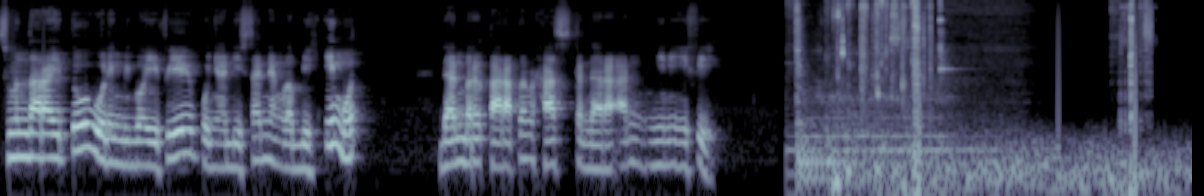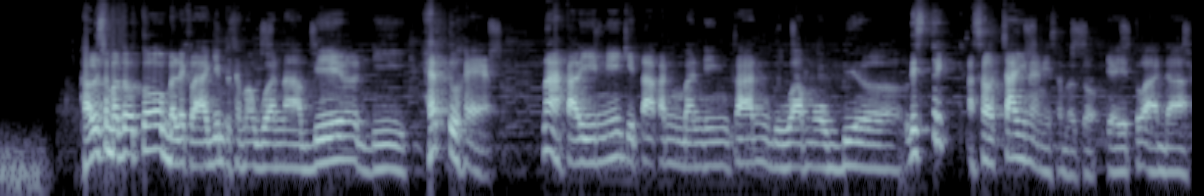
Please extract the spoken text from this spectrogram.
Sementara itu Wuling Bingo EV punya desain yang lebih imut dan berkarakter khas kendaraan mini EV. Halo Sobat Toto, balik lagi bersama gua Nabil di Head to Head. Nah, kali ini kita akan membandingkan dua mobil listrik asal China nih Sobat Toto, yaitu ada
